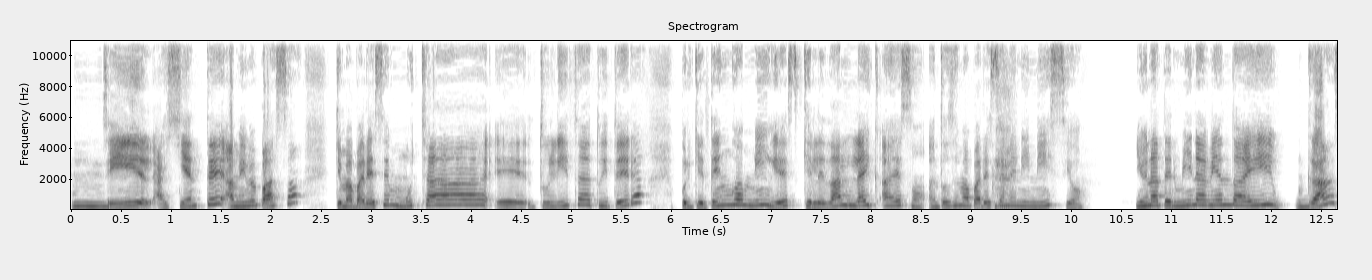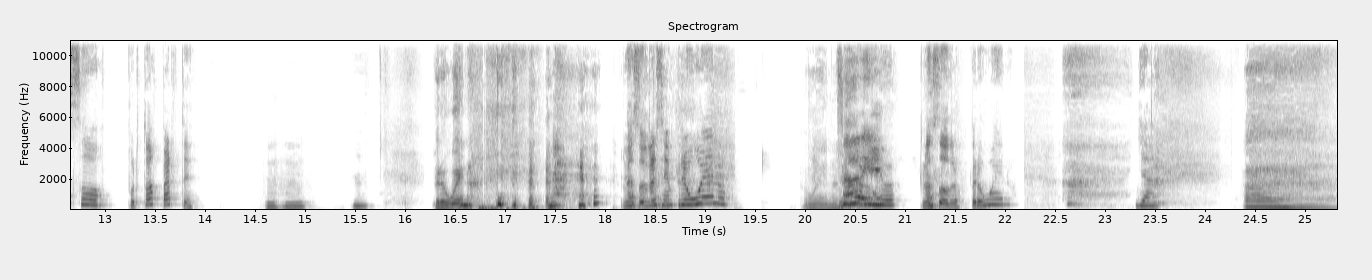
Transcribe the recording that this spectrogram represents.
Mm. Sí, hay gente, a mí me pasa que me aparecen muchas eh, tulitas tuiteras porque tengo amigues que le dan like a eso, entonces me aparecen en inicio. Y una termina viendo ahí gansos por todas partes. Ujú. Pero bueno, Nosotros siempre, bueno, bueno. Nadie. nosotros, pero bueno. Ya. Ah,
